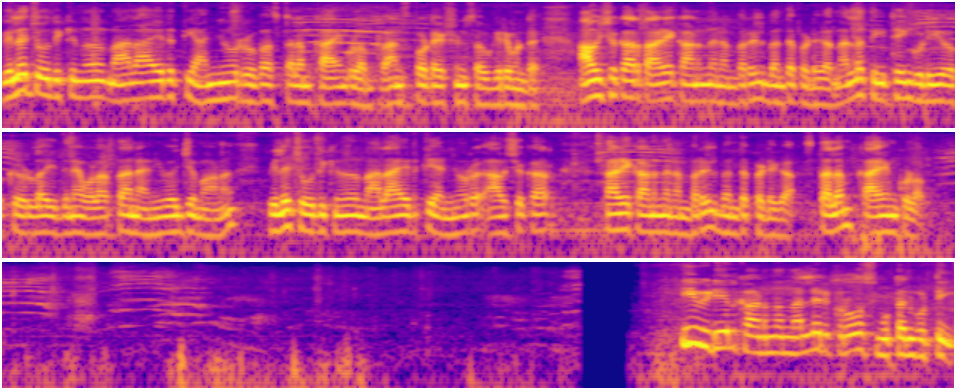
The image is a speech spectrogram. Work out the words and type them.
വില ചോദിക്കുന്നത് നാലായിരത്തി അഞ്ഞൂറ് രൂപ സ്ഥലം കായംകുളം. ട്രാൻസ്പോർട്ടേഷൻ സൗകര്യമുണ്ട്. ആവശ്യക്കാർ താഴെ കാണുന്ന നമ്പറിൽ ബന്ധപ്പെടുക. നല്ല തീറ്റയും കുടിയും ഒക്കെ ഉള്ള ഇതിനെ വളർത്താൻ അനുയോജ്യമാണ്. വില ചോദിക്കുന്നത് നാലായിരത്തി അഞ്ഞൂറ് ആവശ്യക്കാർ താഴെ കാണുന്ന നമ്പറിൽ ബന്ധപ്പെടുക. സ്ഥലം കായംകുളം. ഈ വീഡിയോയിൽ കാണുന്ന നല്ലൊരു ക്രോസ് മുട്ടൻകുട്ടി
